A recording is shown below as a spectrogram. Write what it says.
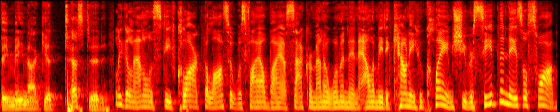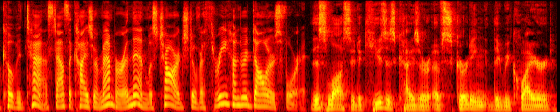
they may not get tested. Legal analyst Steve Clark, the lawsuit was filed by a Sacramento woman in Alameda County who claims she received the nasal swab COVID test as a Kaiser member and then was charged over $300 for it. This lawsuit accuses Kaiser of skirting the required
